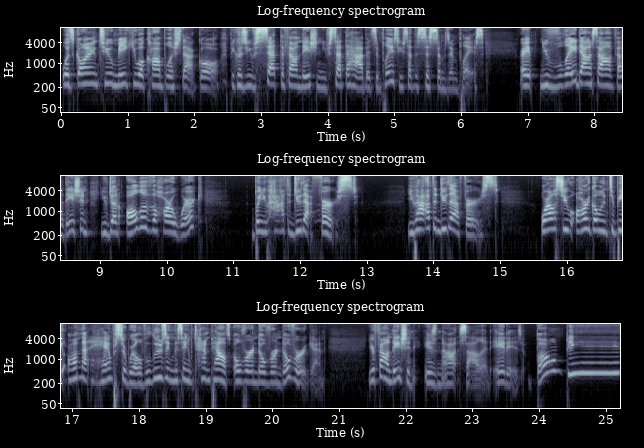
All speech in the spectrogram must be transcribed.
what's going to make you accomplish that goal because you've set the foundation, you've set the habits in place, you've set the systems in place, right? You've laid down a solid foundation, you've done all of the hard work, but you have to do that first. You have to do that first. Or else you are going to be on that hamster wheel of losing the same 10 pounds over and over and over again. Your foundation is not solid, it is bumpy.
